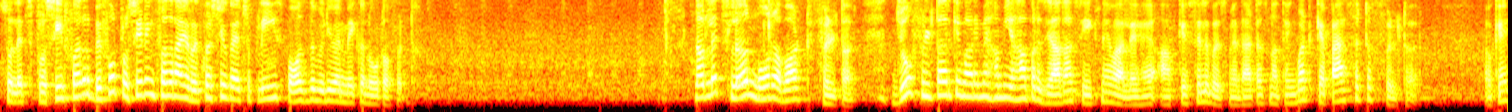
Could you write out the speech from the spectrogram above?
so let's proceed further before proceeding further I request you guys to please pause the video and make a note of it now let's learn more about filter जो फ़िल्टर के बारे में हम यहाँ पर ज़्यादा सीखने वाले हैं आपके सिलेबस में that is nothing but capacitive filter okay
